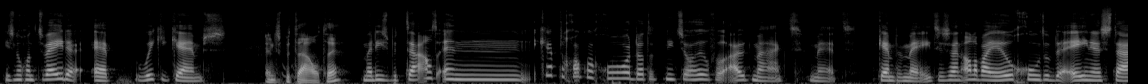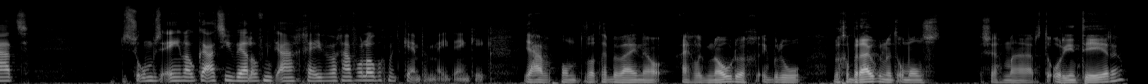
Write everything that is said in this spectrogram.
is nog een tweede app, Wikicamps. En het is betaald, hè? Maar die is betaald. En ik heb toch ook wel gehoord dat het niet zo heel veel uitmaakt met Campermate. Ze zijn allebei heel goed. Op de ene staat soms één locatie wel of niet aangegeven. We gaan voorlopig met Campermate, denk ik. Ja, want wat hebben wij nou eigenlijk nodig? Ik bedoel, we gebruiken het om ons, zeg maar, te oriënteren.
